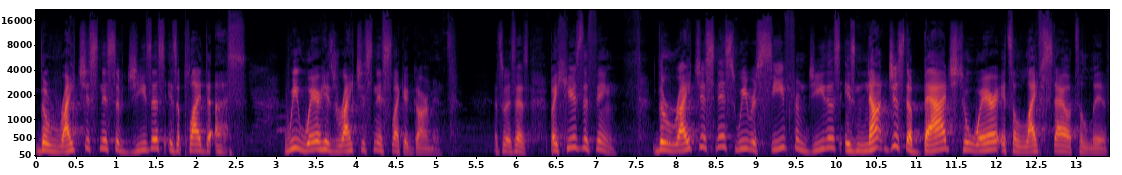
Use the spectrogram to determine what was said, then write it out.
the righteousness of Jesus is applied to us. We wear his righteousness like a garment. That's what it says. But here's the thing The righteousness we receive from Jesus is not just a badge to wear, it's a lifestyle to live.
